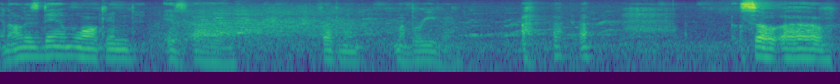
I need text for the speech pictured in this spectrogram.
and all this damn walking is uh, fucking my breathing. so um,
